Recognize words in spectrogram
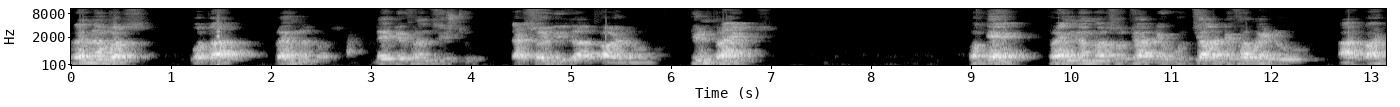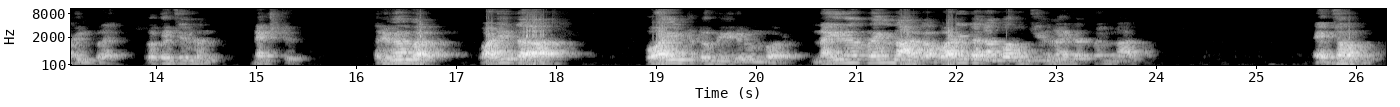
prime numbers. Both are prime numbers. Their difference is 2. That's why these are called twin primes. Okay. Prime numbers which are which are differ by 2 are called twin primes. Okay, children. Next. Remember, what is the Point to be remembered. Neither prime nor ka. What is the number which is neither prime nor ka? Example.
